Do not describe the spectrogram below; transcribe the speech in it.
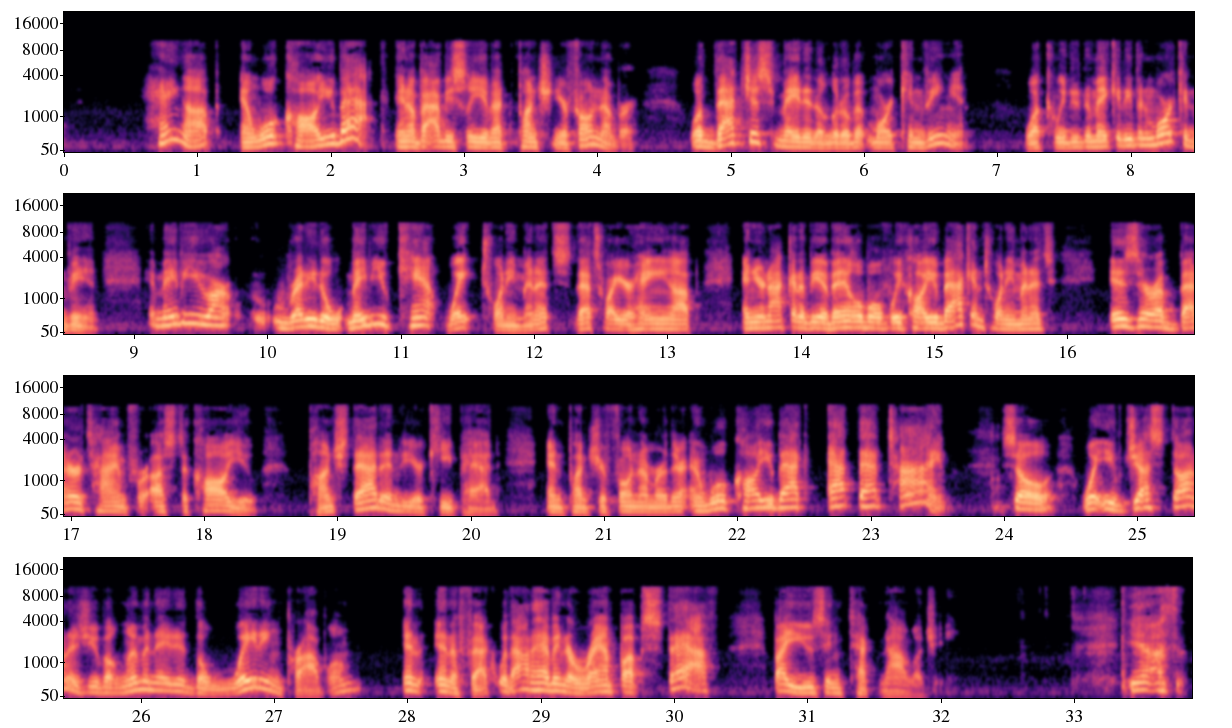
hang up and we'll call you back. And obviously, you have to punch in your phone number. Well, that just made it a little bit more convenient. What can we do to make it even more convenient? And maybe you aren't ready to, maybe you can't wait 20 minutes. That's why you're hanging up and you're not going to be available if we call you back in 20 minutes. Is there a better time for us to call you? Punch that into your keypad and punch your phone number there, and we'll call you back at that time. So, what you've just done is you've eliminated the waiting problem in, in effect without having to ramp up staff by using technology. Yeah, th-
